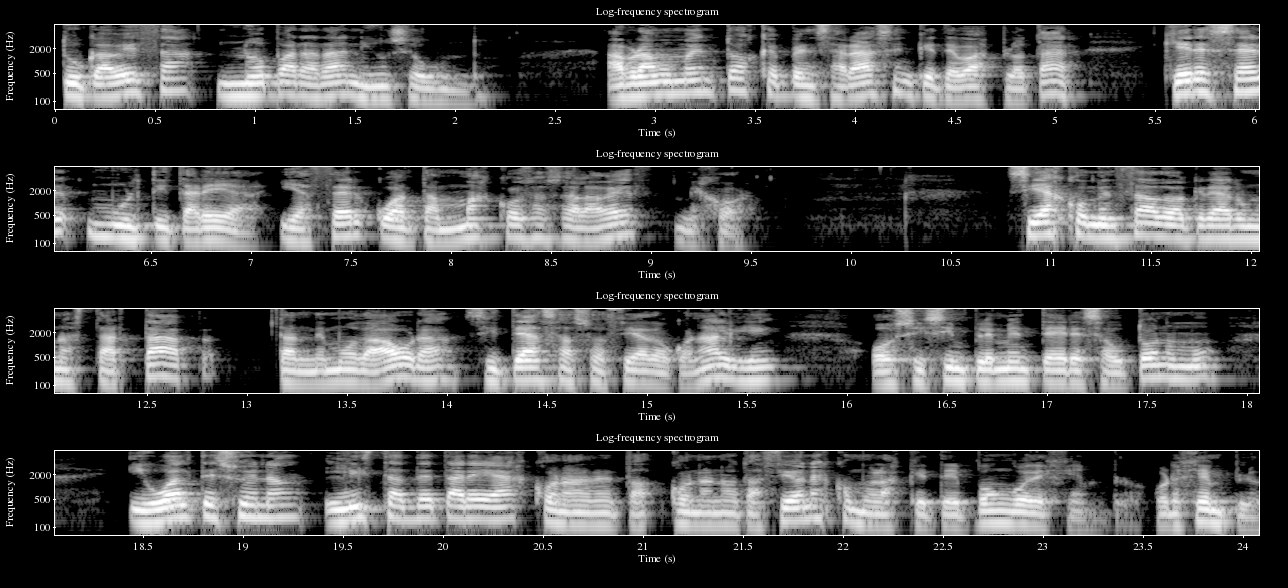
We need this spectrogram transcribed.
tu cabeza no parará ni un segundo. Habrá momentos que pensarás en que te va a explotar. Quieres ser multitarea y hacer cuantas más cosas a la vez, mejor. Si has comenzado a crear una startup, tan de moda ahora, si te has asociado con alguien o si simplemente eres autónomo, igual te suenan listas de tareas con, anotaciones como las que te pongo de ejemplo. Por ejemplo,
